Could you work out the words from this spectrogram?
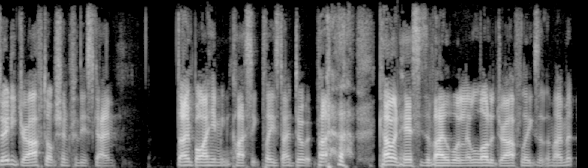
Dirty draft option for this game. Don't buy him in Classic, please don't do it. But Coen Hess is available in a lot of draft leagues at the moment.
